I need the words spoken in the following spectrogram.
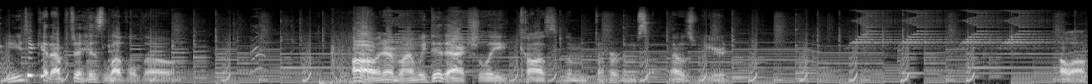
You need to get up to his level, though. Oh, never mind. We did actually cause them to hurt himself. That was weird. Oh well.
